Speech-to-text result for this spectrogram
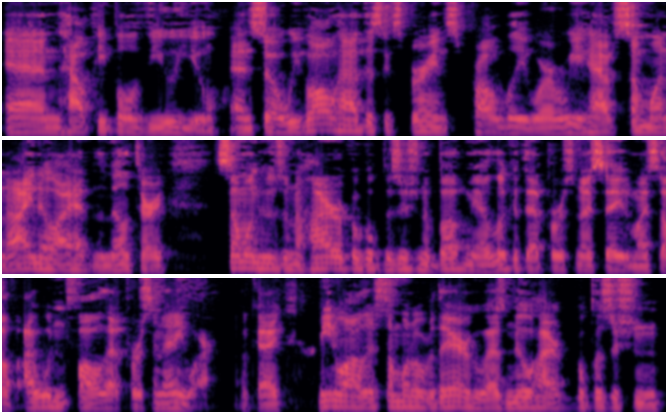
and how people view you. And so we've all had this experience probably where we have someone I know I had in the military, someone who's in a hierarchical position above me. I look at that person, I say to myself, I wouldn't follow that person anywhere. Okay. Meanwhile, there's someone over there who has no hierarchical position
